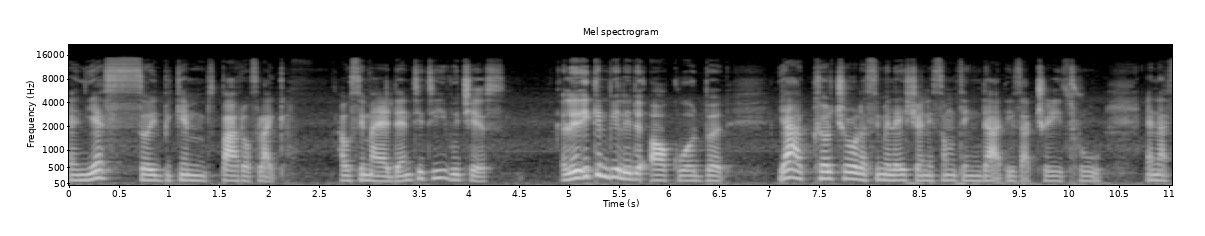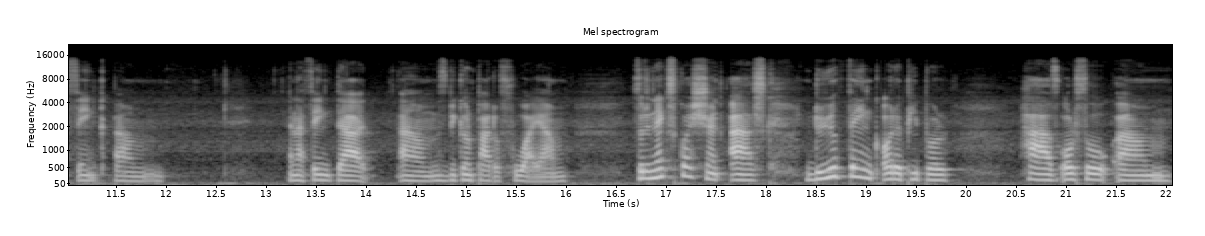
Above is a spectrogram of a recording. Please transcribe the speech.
and yes, so it became part of like I would say my identity, which is a little, it can be a little awkward, but yeah, cultural assimilation is something that is actually through and I think um, and I think that um, it's become part of who I am. So the next question asks, do you think other people have also um,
